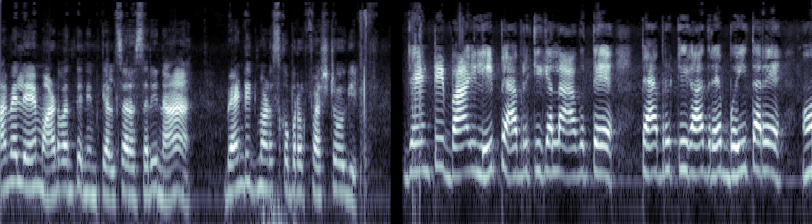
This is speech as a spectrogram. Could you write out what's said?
ಆಮೇಲೆ ಮಾಡುವಂತೆ ನಿಮ್ಮ ಕೆಲಸ ಸರಿನಾ? ಬ್ಯಾಂಡೇಜ್ ಮಾಡಿಸ್ಕೊಬರೋಕೆ ಫಸ್ಟ್ ಹೋಗಿ. ಜಯಂಟಿ ಬಾ ಇಲ್ಲಿ ಫ್ಯಾಬ್ರಿಕ್ಕಿಗೆಲ್ಲ ಆಗುತ್ತೆ. ಫ್ಯಾಬ್ರಿಕ್ಕಿಗಾದರೆ ಬೈತಾರೆ. ಹ್ಞೂ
